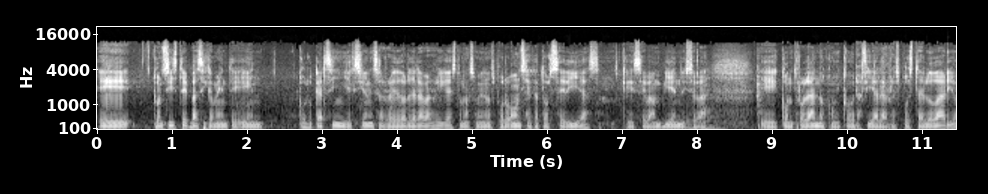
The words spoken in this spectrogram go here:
Eh, consiste básicamente en colocarse inyecciones alrededor de la barriga, esto más o menos por 11 a 14 días, que se van viendo y se va eh, controlando con ecografía la respuesta del ovario.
